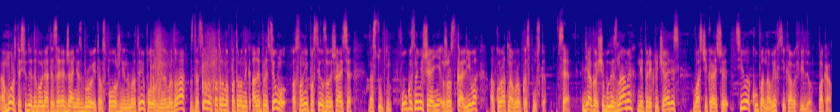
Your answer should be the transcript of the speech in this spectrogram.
А можете сюди додати заряджання зброї там, з положення номер 3 положення номер 2 з досилом патрону в патронник, але при цьому основний посил залишається наступним. Фокус на мішені, жорстка ліва, акуратна обробка спуска. Все. Дякую, що були з нами. Не переключайтесь. Вас чекає ще ціла купа нових цікавих відео. Пока.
